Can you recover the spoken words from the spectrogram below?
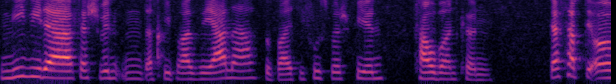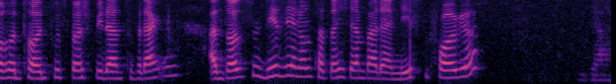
nie wieder verschwinden, dass die Brasilianer, sobald die Fußball spielen, zaubern können. Das habt ihr euren tollen Fußballspielern zu verdanken. Ansonsten, wir sehen uns tatsächlich dann bei der nächsten Folge. Ja,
